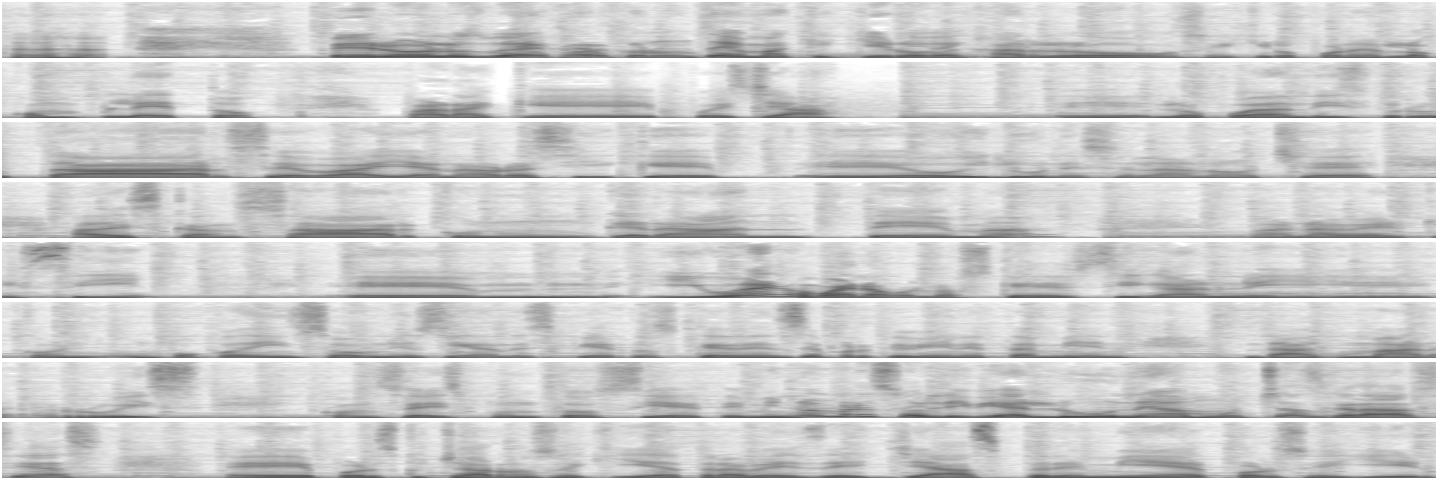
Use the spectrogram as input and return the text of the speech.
pero los voy a dejar con un tema que quiero dejarlo, o sea, quiero ponerlo completo para que pues ya eh, lo puedan disfrutar, se vayan ahora sí que eh, hoy lunes en la noche a descansar con un gran tema, van a ver que sí. Eh, y bueno, bueno, los que sigan y con un poco de insomnio, sigan despiertos, quédense porque viene también Dagmar Ruiz con 6.7. Mi nombre es Olivia Luna, muchas gracias eh, por escucharnos aquí a través de Jazz Premier, por seguir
